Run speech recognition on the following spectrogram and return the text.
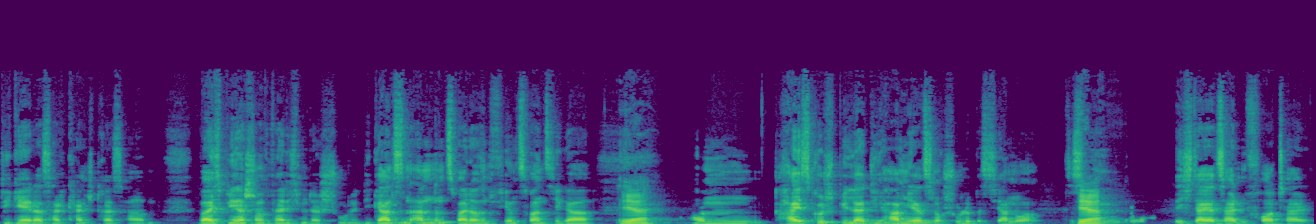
die Gators halt keinen Stress haben. Weil ich bin ja schon fertig mit der Schule. Die ganzen anderen 2024er ja. Ähm, Highschool-Spieler, die haben ja jetzt noch Schule bis Januar. Deswegen ja. ich da jetzt halt einen Vorteil.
